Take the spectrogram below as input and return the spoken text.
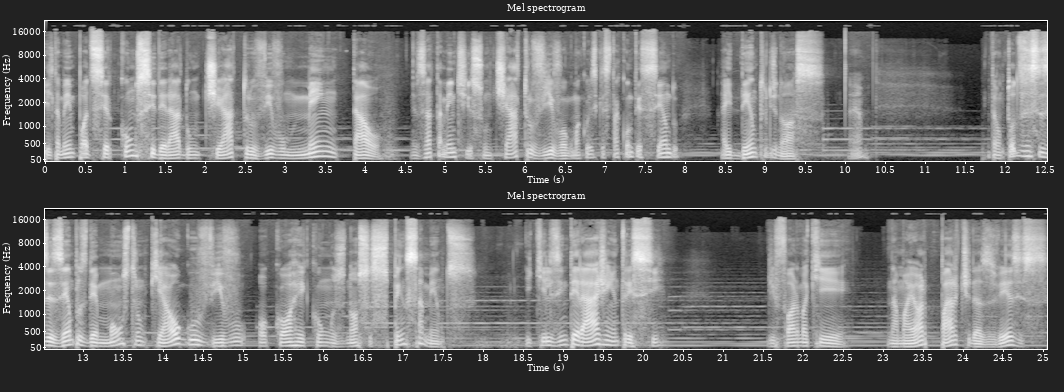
Ele também pode ser considerado um teatro vivo mental. Exatamente isso, um teatro vivo, alguma coisa que está acontecendo aí dentro de nós. Né? Então, todos esses exemplos demonstram que algo vivo ocorre com os nossos pensamentos e que eles interagem entre si de forma que, na maior parte das vezes,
